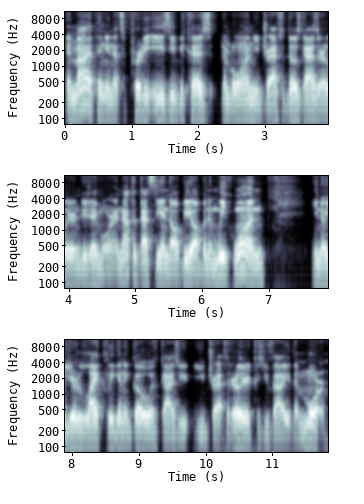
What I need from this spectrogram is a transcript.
in my opinion, that's pretty easy because number one, you drafted those guys earlier in DJ Moore. And not that that's the end all be all, but in week one, you know, you're likely going to go with guys you, you drafted earlier because you value them more.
